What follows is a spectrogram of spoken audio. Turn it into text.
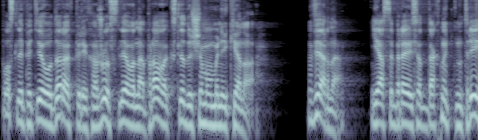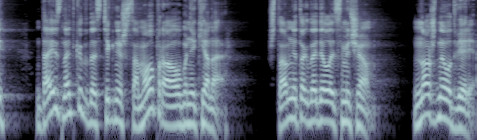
После пяти ударов перехожу слева направо к следующему манекену». «Верно. Я собираюсь отдохнуть внутри. Дай знать, когда достигнешь самого правого манекена. Что мне тогда делать с мечом? Ножны у двери».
